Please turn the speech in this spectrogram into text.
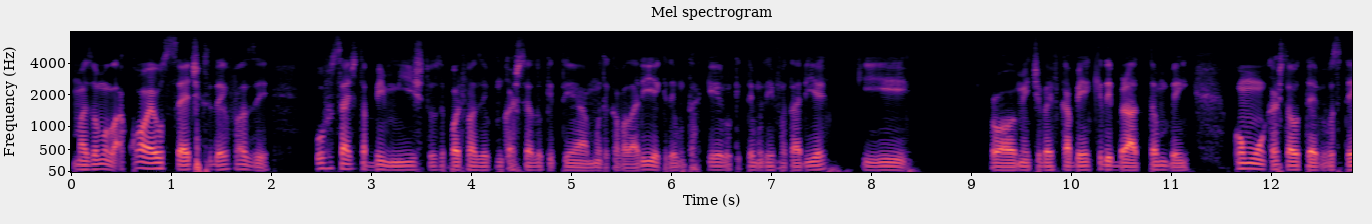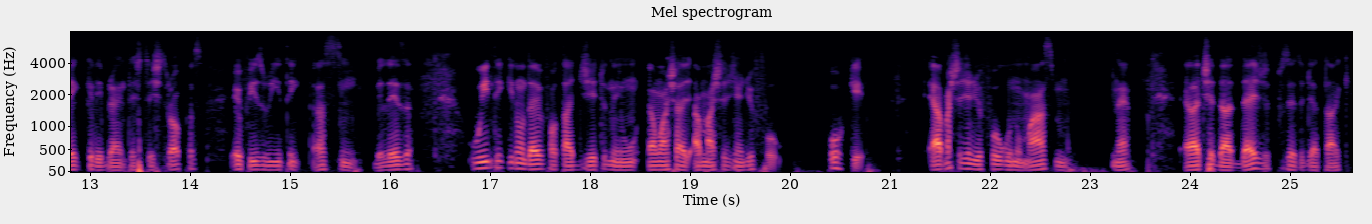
Mas vamos lá, qual é o set que você deve fazer? O set está bem misto, você pode fazer com um castelo que tenha muita cavalaria, que tenha muito arqueiro, que tenha muita infantaria, que provavelmente vai ficar bem equilibrado também. Como o Castelo Teve você tem que equilibrar entre as três tropas, eu fiz o item assim, beleza? O item que não deve faltar de jeito nenhum é a machadinha de fogo. Por quê? É a machadinha de fogo no máximo, né? Ela te dá 10% de ataque,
